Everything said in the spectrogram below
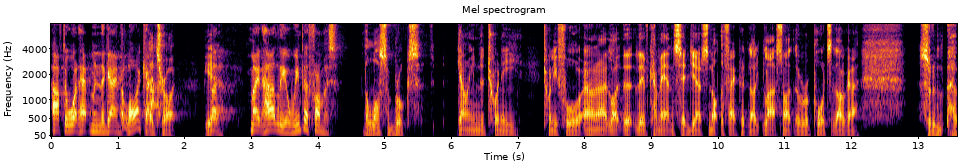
after what happened in the game at Leichhardt. That's right. Yeah. But made hardly a whimper from us. the loss of Brooks going into 2024, and I know like they've come out and said, yeah, it's not the fact, but like last night, the reports that they were going to sort of uh,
